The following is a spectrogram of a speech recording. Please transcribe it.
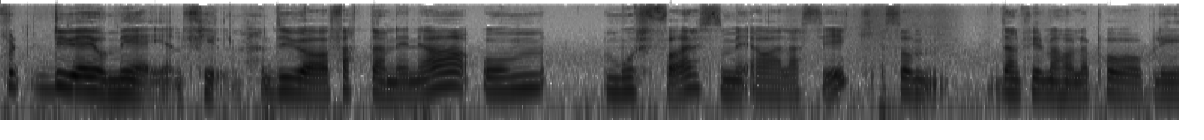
For du er jo med i en film, du og fetteren din, ja, om morfar som er ALS-syk. Som den filmen holder på å bli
